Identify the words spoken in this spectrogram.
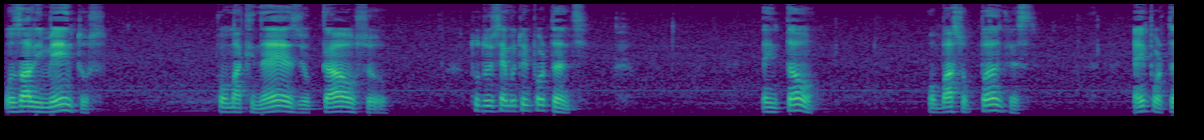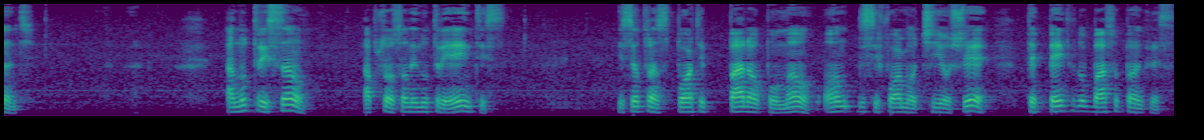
os alimentos como magnésio, cálcio, tudo isso é muito importante. Então, o baço pâncreas é importante. A nutrição, a absorção de nutrientes e seu transporte para o pulmão, onde se forma o Ti ou Xê, depende do baço pâncreas.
